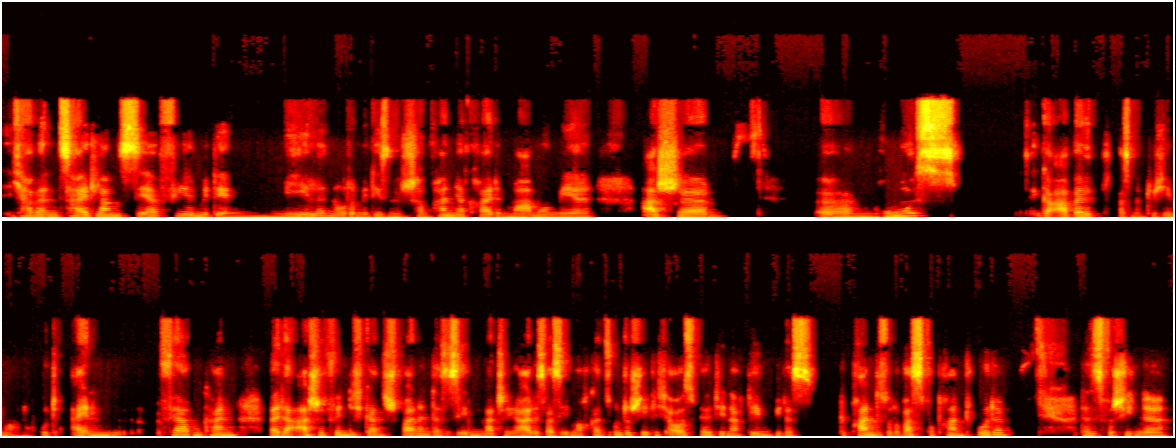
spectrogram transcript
Ich habe eine Zeit lang sehr viel mit den Mehlen oder mit diesen Champagnerkreide, Marmormehl, Asche, ähm, Ruß gearbeitet, was man natürlich eben auch noch gut einfärben kann. Bei der Asche finde ich ganz spannend, dass es eben Material ist, was eben auch ganz unterschiedlich ausfällt, je nachdem, wie das gebrannt ist oder was verbrannt wurde. Dass es verschiedene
